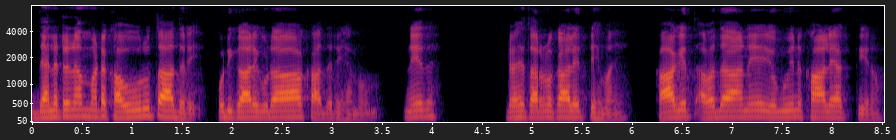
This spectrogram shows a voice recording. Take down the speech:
දැනට නම් මට කවුරු තාදරේ පොඩි කාලෙ ගොඩා කාදරේ හැමෝම නේද ඩහ තරුණ කාලෙත් එහෙමයි කාගෙත් අවධානය යොමුුවෙන කාලයක් තියෙනවා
